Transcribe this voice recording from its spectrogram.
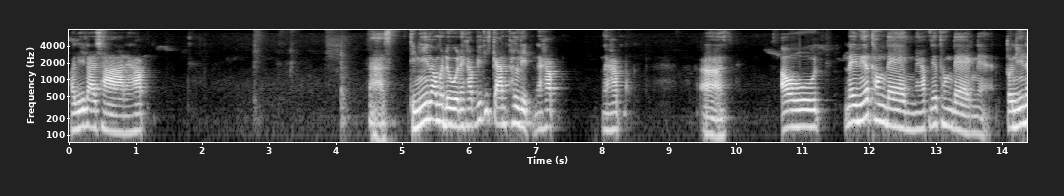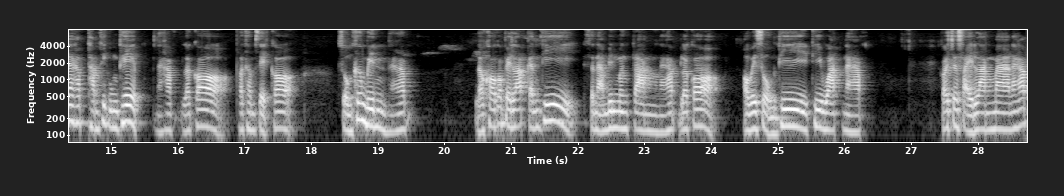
ปริราชานะครับทีนี้เรามาดูนะครับวิธีการผลิตนะครับนะครับอเอา ในเนื้อทองแดงนะครับ เนื้อทองแดงเนี่ยตัวนี้นะครับทำที่กรุงเทพนะครับ แล้วก็พอทำเสร็จก็ส่งเครื่องบินนะครับ แล้วเขาก็ไปรับกันที่สนามบินเมืองตรังนะครับ แล้วก็เอาไปส่งที่ที่วัดนะครับ ก็จะใส่ลังมานะครับ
